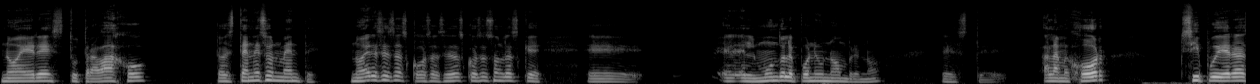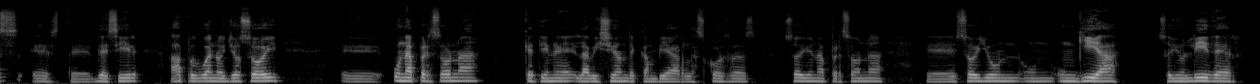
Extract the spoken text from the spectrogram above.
No eres tu trabajo. Entonces, ten eso en mente. No eres esas cosas. Esas cosas son las que eh, el mundo le pone un nombre, ¿no? Este, a lo mejor si pudieras este, decir, ah, pues bueno, yo soy eh, una persona que tiene la visión de cambiar las cosas, soy una persona, eh, soy un, un, guía, soy un líder,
